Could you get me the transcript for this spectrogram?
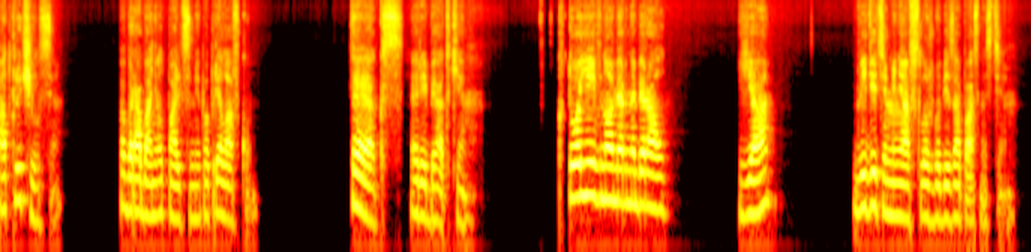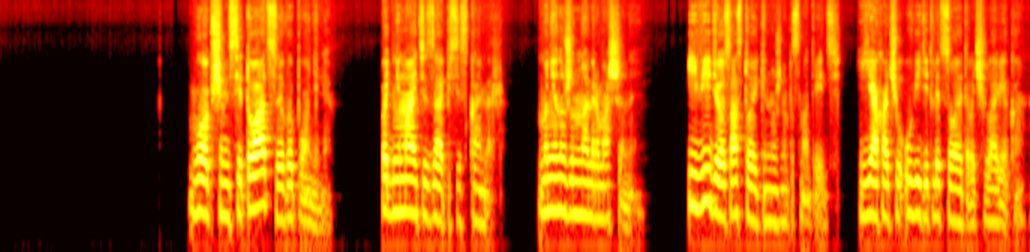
Отключился. Побарабанил пальцами по прилавку. Текс, ребятки. Кто ей в номер набирал? Я. Ведите меня в службу безопасности. В общем, ситуацию вы поняли. Поднимайте записи с камер. Мне нужен номер машины. И видео со стойки нужно посмотреть. Я хочу увидеть лицо этого человека.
